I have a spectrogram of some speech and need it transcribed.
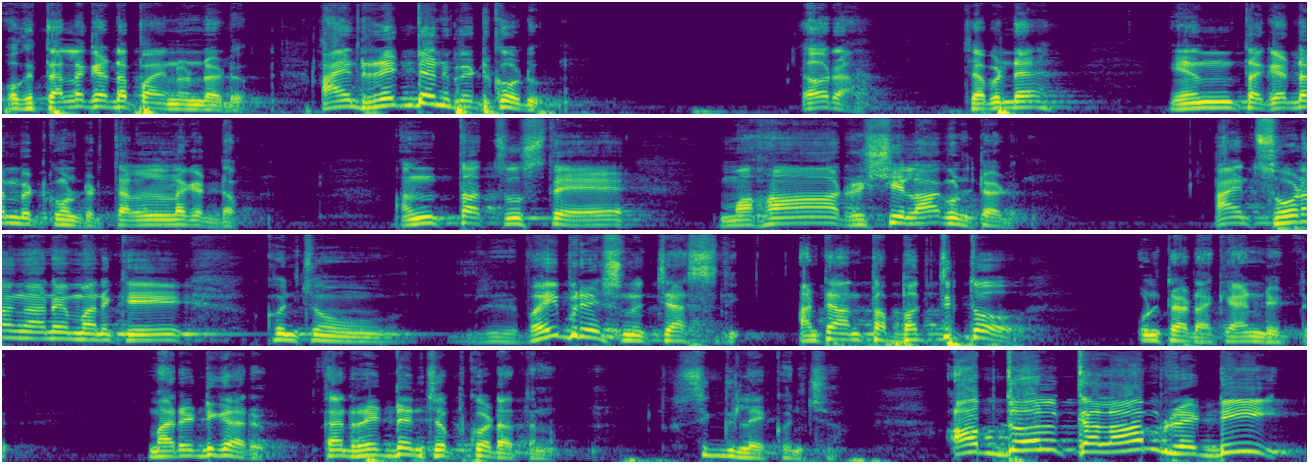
ఒక తెల్లగడ్డ పైన ఉన్నాడు. ఆయన రెడ్ అని పెట్టుకోడు. ఎవరా? చెప్పండి. ఎంత గడ్డం పెట్టుకుంటాడు తెల్లగడ్డం. అంతా చూస్తే మహా ఋషిలాగా ఉంటాడు ఆయన చూడంగానే మనకి కొంచెం వైబ్రేషన్ వచ్చేస్తుంది. అంటే అంత భక్తితో ఉంటాడు ఆ క్యాండిడేట్. మా రెడ్డి గారు కానీ రెడ్డి అని చెప్పుకోడు అతను. సిగ్గులే కొంచెం. అబ్దుల్ కలాం రెడ్డి.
